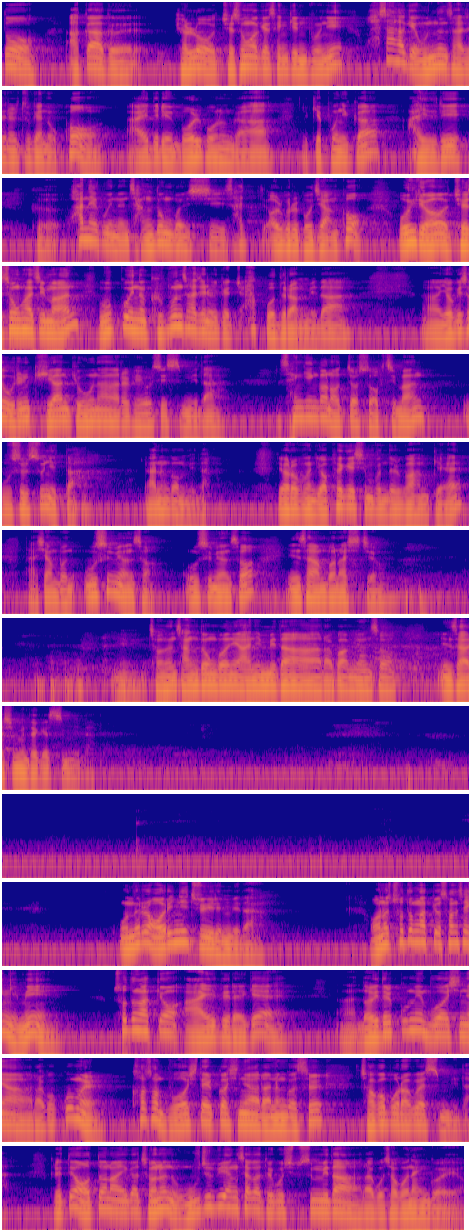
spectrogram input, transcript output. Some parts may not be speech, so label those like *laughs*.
또 아까 그 별로 죄송하게 생긴 분이 화사하게 웃는 사진을 두 개 놓고 아이들이 뭘 보는가 이렇게 보니까 아이들이 그 화내고 있는 장동건 씨 사, 얼굴을 보지 않고 오히려 죄송하지만 웃고 있는 그분 사진을 이렇게 쫙 보더랍니다. 아, 여기서 우리는 귀한 교훈 하나를 배울 수 있습니다. 생긴 건 어쩔 수 없지만 웃을 수는 있다라는 겁니다. 여러분 옆에 계신 분들과 함께 다시 한번 웃으면서 웃으면서 인사 한번 하시죠. 예, 저는 장동건이 아닙니다라고 하면서 인사하시면 되겠습니다. 오늘은 어린이 주일입니다. 어느 초등학교 선생님이 초등학교 아이들에게 아, 너희들 꿈이 무엇이냐라고 꿈을 커서 무엇이 될 것이냐라는 것을 적어보라고 했습니다. 그랬더니 어떤 아이가 저는 우주 비행사가 되고 싶습니다라고 적어낸 거예요.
